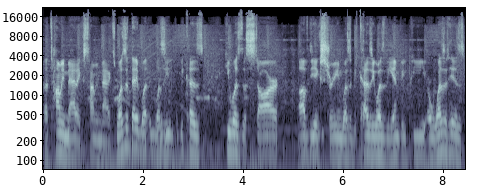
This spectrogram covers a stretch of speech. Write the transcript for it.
uh, Tommy Maddox Tommy Maddox? Was it that it was, was he because he was the star of the extreme? Was it because he was the MVP, or was it his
